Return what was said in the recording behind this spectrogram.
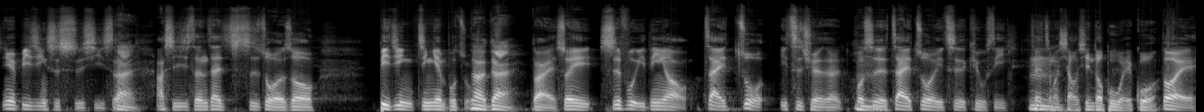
因为毕竟是实习生，对。啊，实习生在试做的时候。毕竟经验不足，对对对，所以师傅一定要再做一次确认，或是再做一次 QC，再怎么小心都不为过。对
